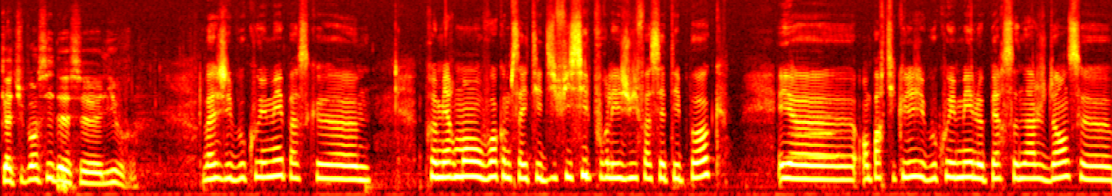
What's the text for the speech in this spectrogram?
Qu'as-tu pensé de ce livre? Bah, J'ai beaucoup aimé parce que, euh, premièrement, on voit comme ça a été difficile pour les Juifs à cette époque. Et euh, en particulier, j'ai beaucoup aimé le personnage d'Hans euh,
